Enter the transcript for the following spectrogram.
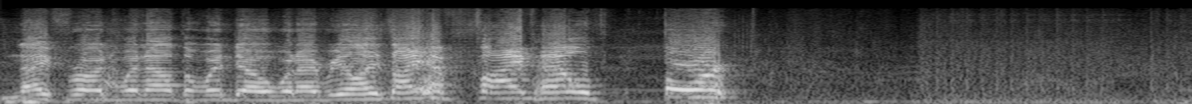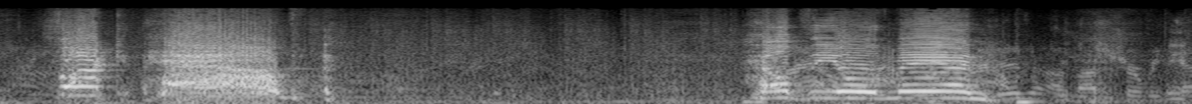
Knife run went out the window when I realized I have five health. Four. Fuck! Help! Help the old man! I'm not sure we can.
